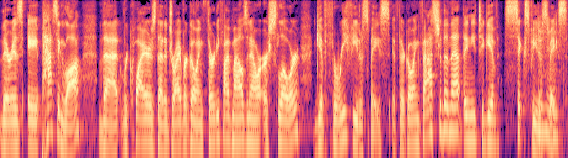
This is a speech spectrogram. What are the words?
There is a passing law that requires that a driver going 35 miles an hour or slower give three feet of space. If they're going faster than that, they need to give six feet of space.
